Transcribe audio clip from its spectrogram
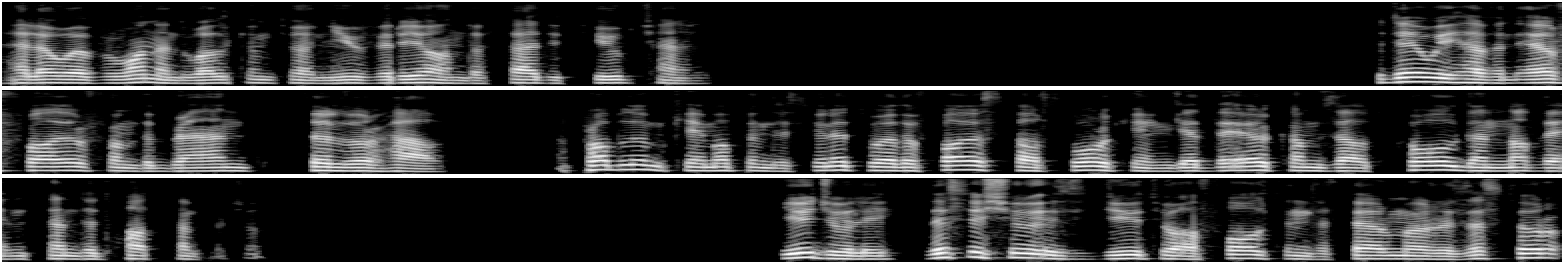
Hello everyone and welcome to a new video on the FadiTube channel. Today we have an air fryer from the brand Silver House. A problem came up in this unit where the fryer starts working yet the air comes out cold and not the intended hot temperature. Usually, this issue is due to a fault in the thermal resistor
